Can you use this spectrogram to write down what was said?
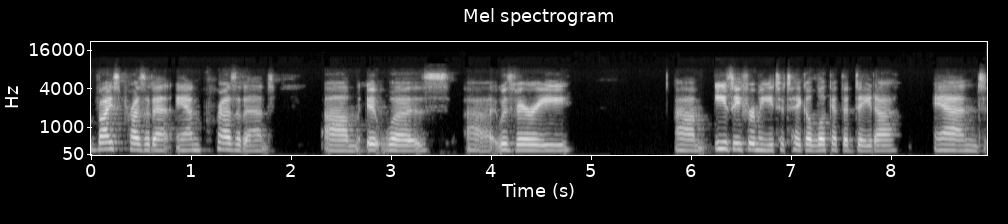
vice president and president, um, it was uh, it was very um, easy for me to take a look at the data and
